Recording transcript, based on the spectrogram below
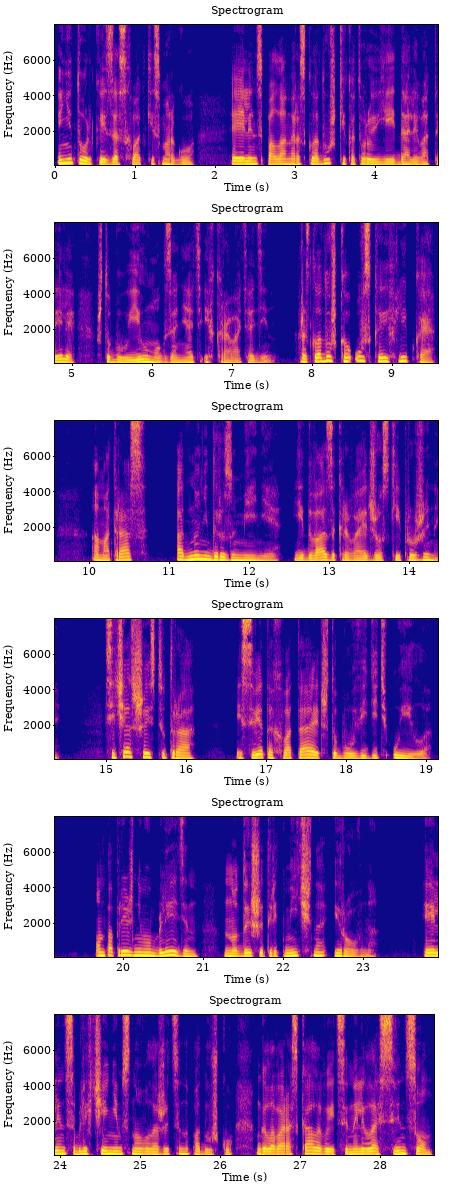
И не только из-за схватки с Марго. Эллен спала на раскладушке, которую ей дали в отеле, чтобы Уилл мог занять их кровать один. Раскладушка узкая и хлипкая, а матрас — одно недоразумение — едва закрывает жесткие пружины. Сейчас шесть утра, и света хватает, чтобы увидеть Уилла. Он по-прежнему бледен, но дышит ритмично и ровно. Эллен с облегчением снова ложится на подушку. Голова раскалывается и налилась свинцом.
